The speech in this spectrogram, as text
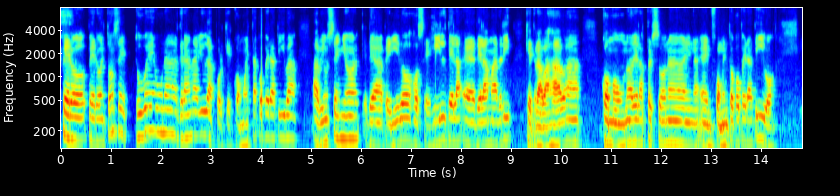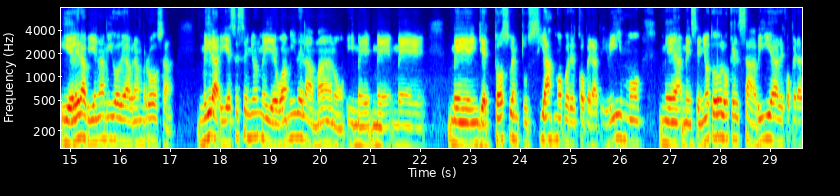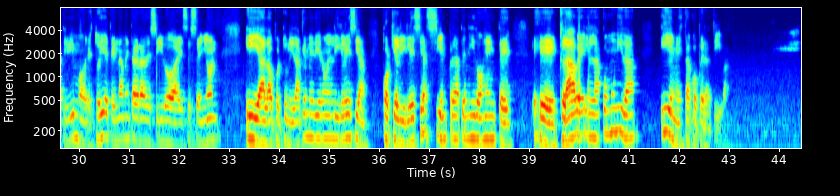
pero, pero entonces tuve una gran ayuda porque como esta cooperativa había un señor de apellido José Gil de la, eh, de la Madrid que trabajaba como una de las personas en, fomento cooperativo y él era bien amigo de Abraham Rosa. Mira, y ese señor me llevó a mí de la mano y me, me, me, me inyectó su entusiasmo por el cooperativismo, me, enseñó todo lo que él sabía de cooperativismo. Estoy eternamente agradecido a ese señor y a la oportunidad que me dieron en la iglesia, porque la iglesia siempre ha tenido gente eh, clave en la comunidad y en esta cooperativa.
